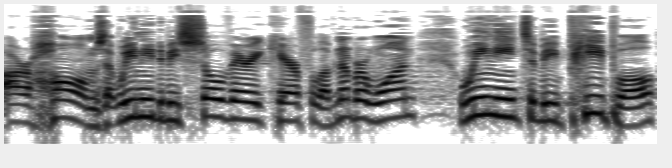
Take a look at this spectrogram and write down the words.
our homes, that we need to be so very careful of. Number one, we need to be people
